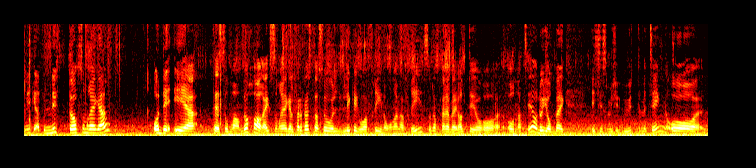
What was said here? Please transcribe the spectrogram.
like etter nyttår som regel, og det er til sommeren. Da har jeg som regel For det første så liker jeg å ha fri når ungene har fri, så da pleier jeg alltid å ordne til. Og da jobber jeg ikke så mye ute med ting. Og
